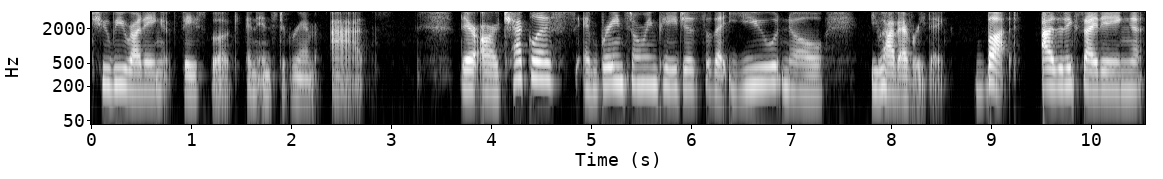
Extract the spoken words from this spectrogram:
to be running Facebook and Instagram ads. There are checklists and brainstorming pages so that you know you have everything. But as an exciting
